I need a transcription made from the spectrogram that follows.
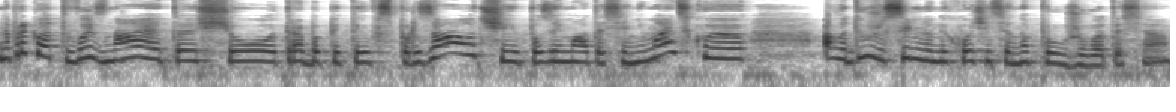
Наприклад, ви знаєте, що треба піти в спортзал чи позайматися німецькою, але дуже сильно не хочеться напружуватися.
